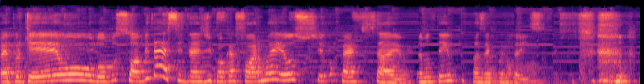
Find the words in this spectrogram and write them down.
É porque o lobo sobe e desce, né? De qualquer forma, eu chego perto e saio. Eu não tenho o que fazer quanto a Então, isso.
